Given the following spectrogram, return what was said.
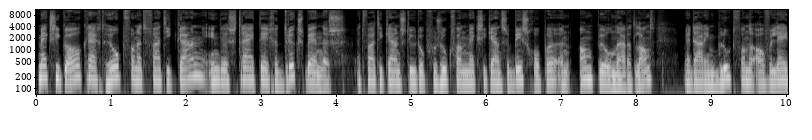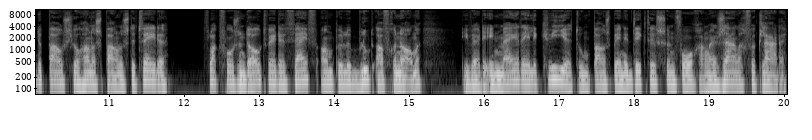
Mexico krijgt hulp van het Vaticaan in de strijd tegen drugsbendes. Het Vaticaan stuurt op verzoek van Mexicaanse bisschoppen een ampul naar het land... met daarin bloed van de overleden paus Johannes Paulus II. Vlak voor zijn dood werden vijf ampullen bloed afgenomen. Die werden in mei reliquieën toen paus Benedictus zijn voorganger zalig verklaarde.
